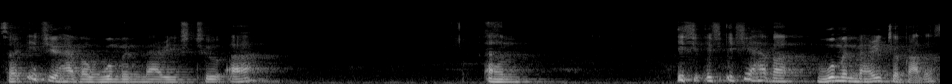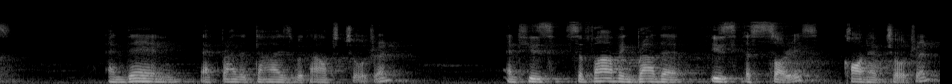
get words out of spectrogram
So if you have a woman married to a, um, if, if, if you have a woman married to a brother's, and then that brother dies without children, and his surviving brother is a soris, can't have children,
